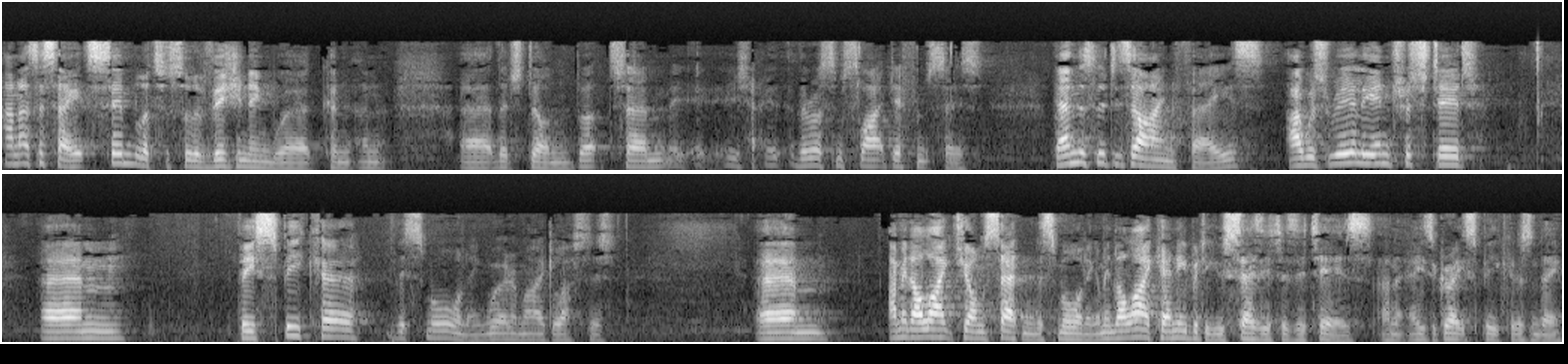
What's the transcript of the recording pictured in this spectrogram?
and as I say, it's similar to sort of visioning work and, and, uh, that's done, but um, it, it, there are some slight differences. Then there's the design phase. I was really interested. Um, the speaker this morning, where are my glasses? Um, I mean, I like John Seddon this morning. I mean, I like anybody who says it as it is, and he's a great speaker, isn't he?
